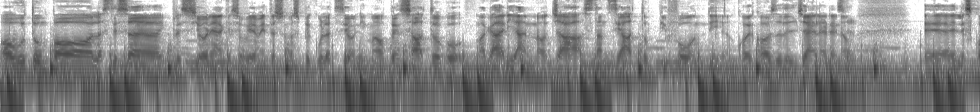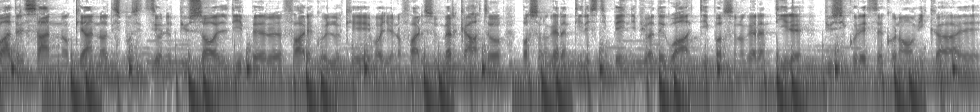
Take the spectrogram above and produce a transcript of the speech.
Ho avuto un po' la stessa impressione, anche se ovviamente sono speculazioni, ma ho pensato, boh, magari hanno già stanziato più fondi o qualcosa del genere, no? Sì. Eh, le squadre sanno che hanno a disposizione più soldi per fare quello che vogliono fare sul mercato, possono garantire stipendi più adeguati, possono garantire più sicurezza economica e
